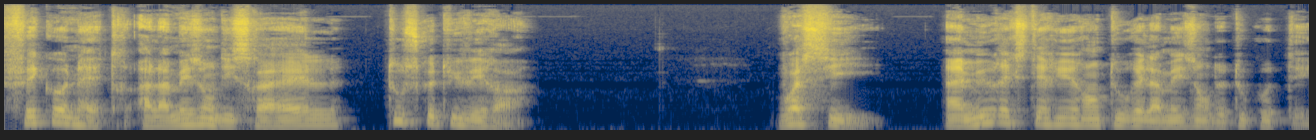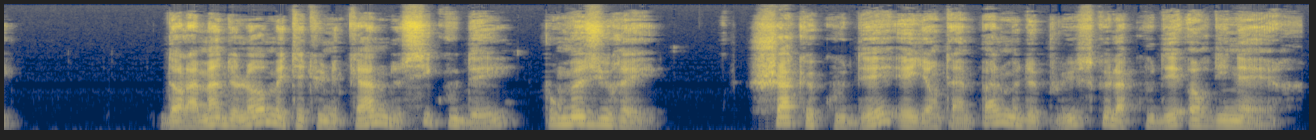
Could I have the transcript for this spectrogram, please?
Fais connaître à la maison d'Israël tout ce que tu verras. Voici, un mur extérieur entourait la maison de tous côtés. Dans la main de l'homme était une canne de six coudées pour mesurer, chaque coudée ayant un palme de plus que la coudée ordinaire.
